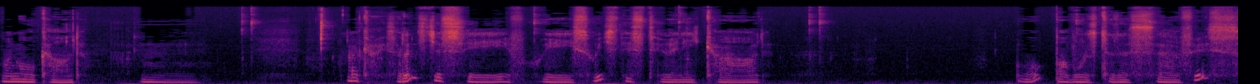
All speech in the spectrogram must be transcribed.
One more card. Hmm. Okay, so let's just see if we switch this to any card. What bubbles to the surface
